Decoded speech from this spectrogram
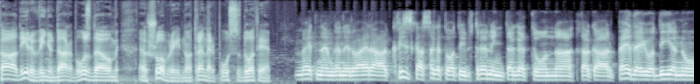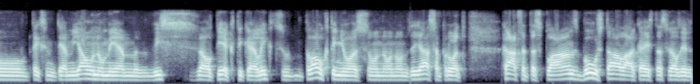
kādi ir viņu darba uzdevumi šobrīd no treneru puses dotie? Meitenēm gan ir vairāk fiziskās sagatavotības treniņi tagad, un tā kā ar pēdējo dienu, teiksim, tiem jaunumiem viss vēl tiek tikai likts plauktiņos un, un, un jāsaprot, Kāds tas plāns būs tālākais, tas vēl ir,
